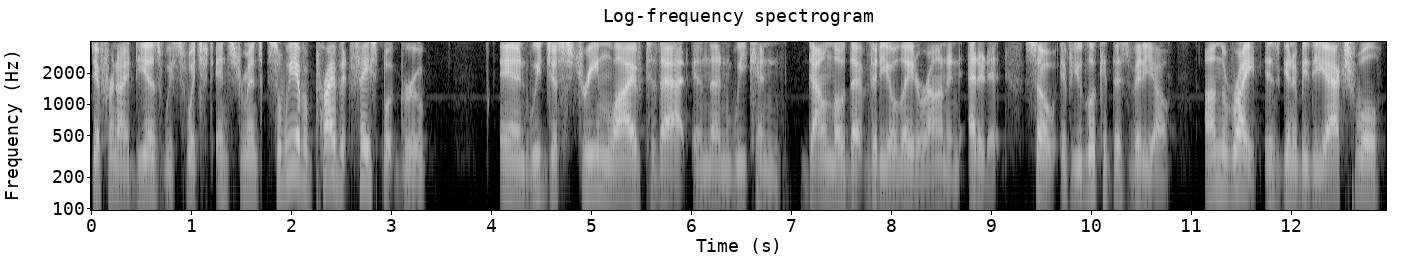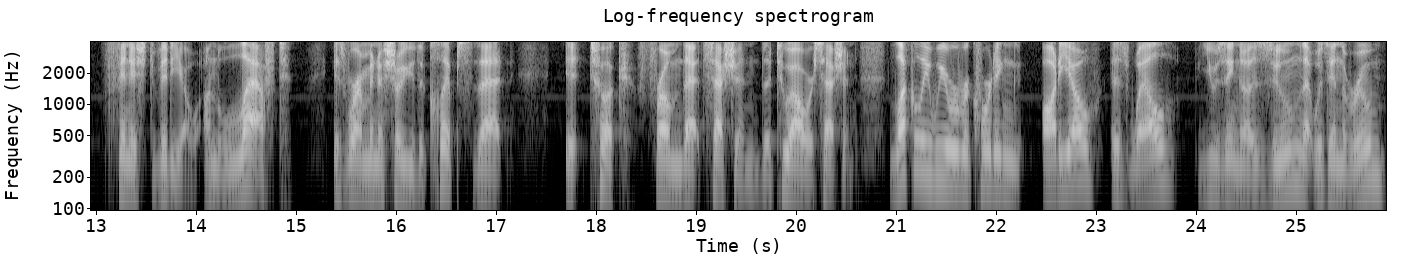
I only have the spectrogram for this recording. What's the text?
different ideas. We switched instruments. So we have a private Facebook group and we just stream live to that. And then we can download that video later on and edit it. So if you look at this video, on the right is going to be the actual finished video. On the left is where I'm going to show you the clips that it took from that session, the two hour session. Luckily, we were recording audio as well using a Zoom that was in the room.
